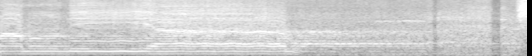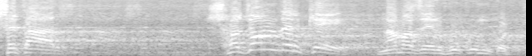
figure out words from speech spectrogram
مرضيا সে তার স্বজনদেরকে নামাজের হুকুম করত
